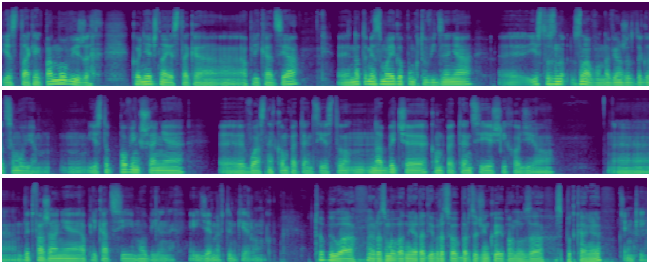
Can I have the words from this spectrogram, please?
jest tak, jak pan mówi, że konieczna jest taka aplikacja. Natomiast z mojego punktu widzenia y, jest to znowu, nawiążę do tego, co mówiłem, jest to powiększenie E, własnych kompetencji. Jest to nabycie kompetencji, jeśli chodzi o e, wytwarzanie aplikacji mobilnych. Idziemy w tym kierunku. To była rozmowa Dnia Radio Wrocław. Bardzo dziękuję panu za spotkanie. Dzięki.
